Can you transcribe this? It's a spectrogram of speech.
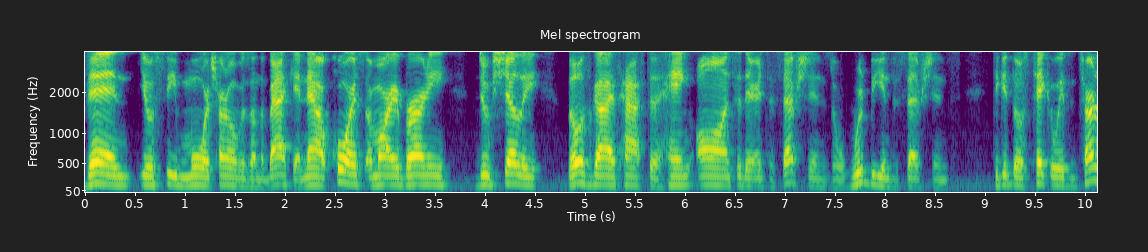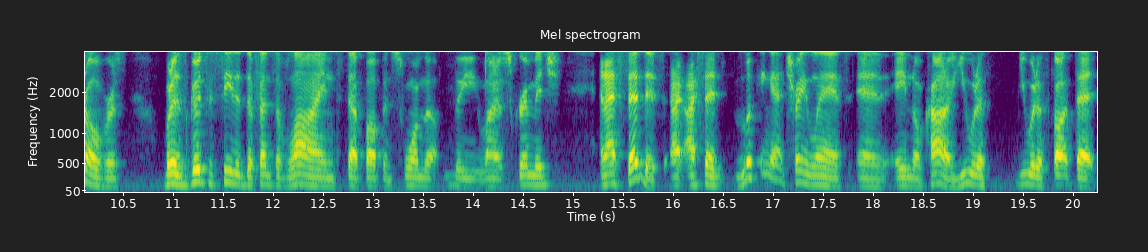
then you'll see more turnovers on the back end. Now, of course, Amari Burney, Duke Shelley, those guys have to hang on to their interceptions, or would be interceptions, to get those takeaways and turnovers. But it's good to see the defensive line step up and swarm the, the line of scrimmage. And I said this. I, I said, looking at Trey Lance and Aidan O'Connell, you would have you would have thought that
